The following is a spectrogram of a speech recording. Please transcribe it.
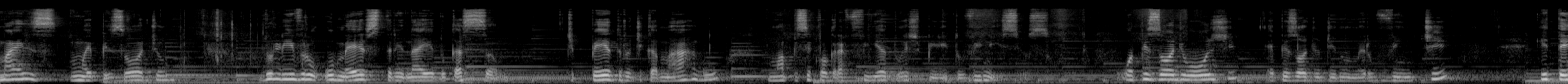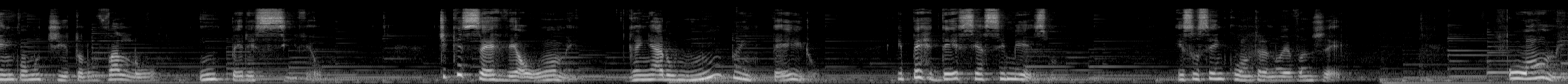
mais um episódio do livro O Mestre na Educação, de Pedro de Camargo, uma psicografia do Espírito Vinícius. O episódio hoje, episódio de número 20, que tem como título Valor Imperecível. De que serve ao homem ganhar o mundo inteiro e perder-se a si mesmo? Isso se encontra no Evangelho. O homem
